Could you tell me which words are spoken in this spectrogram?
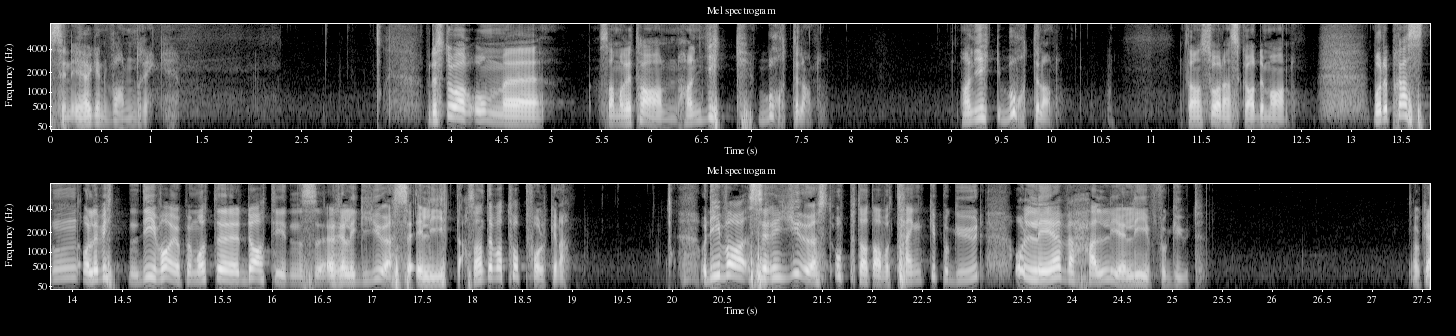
sin egen vandring. Det står om eh, samaritanen. Han gikk bort til han. Han gikk bort til han da han så den skadde mannen. Både presten og levitten de var jo på en måte datidens religiøse elite. Sant? Det var toppfolkene. Og De var seriøst opptatt av å tenke på Gud og leve hellige liv for Gud. Ok?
